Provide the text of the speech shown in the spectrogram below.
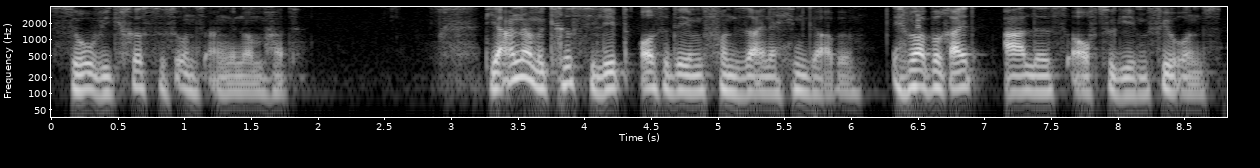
so wie Christus uns angenommen hat. Die Annahme Christi lebt außerdem von seiner Hingabe. Er war bereit, alles aufzugeben für uns.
